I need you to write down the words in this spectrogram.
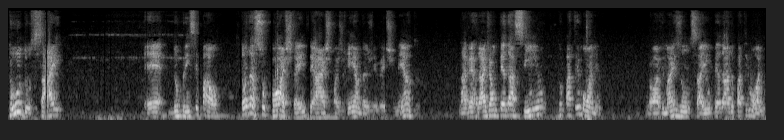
tudo sai é, do principal. Toda suposta, entre aspas, rendas de investimento, na verdade é um pedacinho do patrimônio. 9 mais 1, saiu um pedaço do patrimônio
